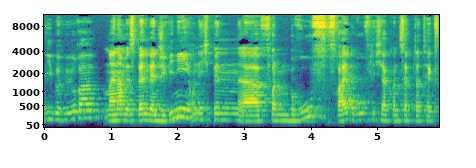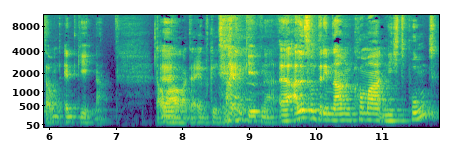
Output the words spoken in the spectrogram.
liebe Hörer, mein Name ist Ben Benjivini und ich bin äh, von Beruf freiberuflicher Konzepter, Texter und Endgegner. Da war äh, der Endgegner. Der Endgegner. Äh, alles unter dem Namen Komma, nicht Punkt.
